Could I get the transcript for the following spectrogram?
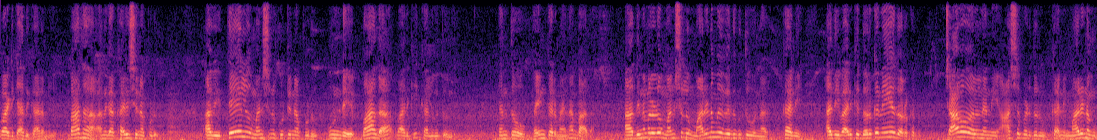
వాటికి అధికారం బాధ అనగా కరిచినప్పుడు అవి తేలు మనిషిని కుట్టినప్పుడు ఉండే బాధ వారికి కలుగుతుంది. ఎంతో భయంకరమైన బాధ. ఆ దినములలో మనుషులు మరణము వెదుగుతూ ఉన్నారు. కానీ అది వారికి దొరకనే దొరకదు. చావవలనని ఆశపడదురు. కానీ మరణము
